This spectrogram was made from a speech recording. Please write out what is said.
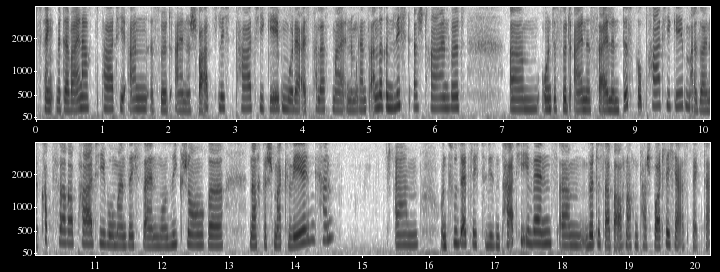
Es fängt mit der Weihnachtsparty an. Es wird eine Schwarzlichtparty geben, wo der Eispalast mal in einem ganz anderen Licht erstrahlen wird. Ähm, und es wird eine Silent Disco Party geben, also eine Kopfhörerparty, wo man sich sein Musikgenre nach Geschmack wählen kann. Ähm, und zusätzlich zu diesen Party-Events ähm, wird es aber auch noch ein paar sportliche Aspekte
